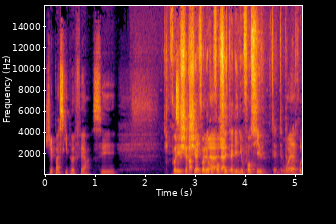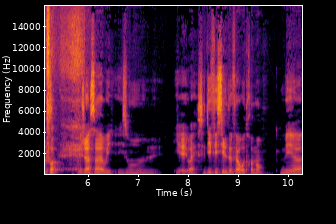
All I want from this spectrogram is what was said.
je sais pas ce qu'ils peuvent faire. C'est faut aller chercher, il faut aller renforcer ta ligne offensive. T'as pas trop de choix. Déjà ça, oui, ils ont. Euh, ouais, c'est difficile de faire autrement, mais euh,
